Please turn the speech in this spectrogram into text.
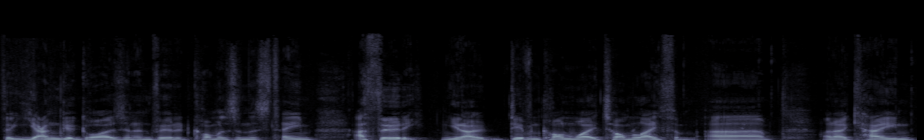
the younger guys in inverted commas in this team are 30. You know, Devon Conway, Tom Latham. Uh, I know Kane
